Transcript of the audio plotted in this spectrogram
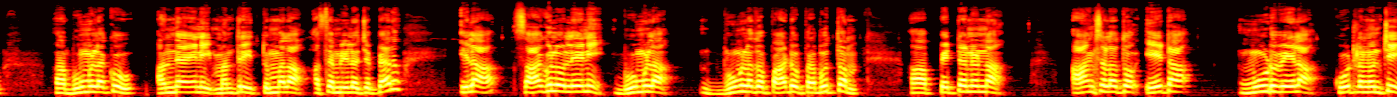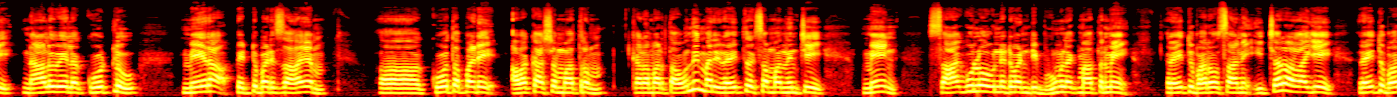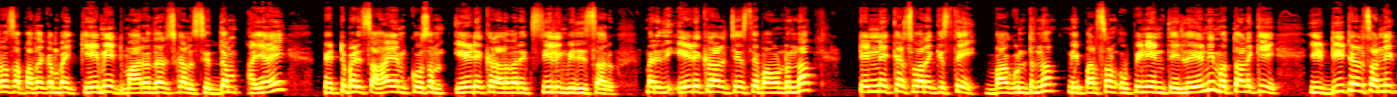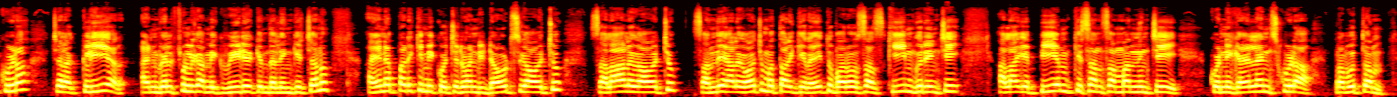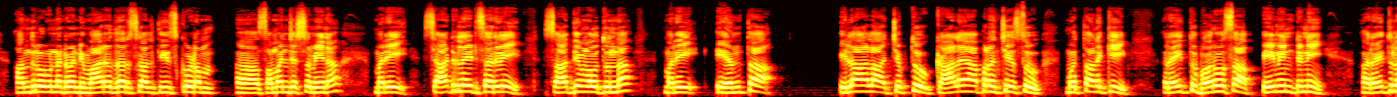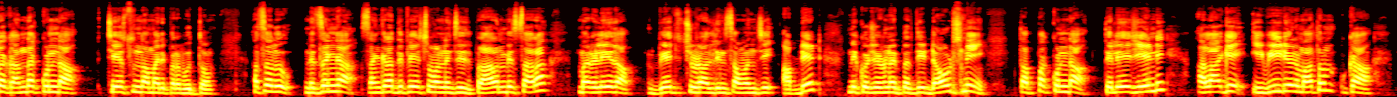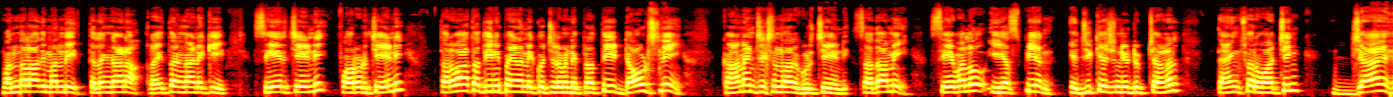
భూములకు అందాయని మంత్రి తుమ్మల అసెంబ్లీలో చెప్పారు. ఇలా సాగులో లేని భూముల భూములతో పాటు ప్రభుత్వం పెట్టనున్న ఆంక్షలతో ఏటా మూడు వేల కోట్ల నుంచి నాలుగు వేల కోట్లు మేర పెట్టుబడి సహాయం కోతపడే అవకాశం మాత్రం కనబడతా ఉంది. మరి రైతులకు సంబంధించి మెయిన్ సాగులో ఉన్నటువంటి భూములకు మాత్రమే రైతు భరోసాని ఇచ్చారు. అలాగే రైతు భరోసా పథకంపై కేబినెట్ మార్గదర్శకాలు సిద్ధం అయ్యాయి. పెట్టుబడి సహాయం కోసం ఏడెకరాల వరకు సీలింగ్ విధిస్తారు. మరి ఇది ఏడెకరాలు చేస్తే బాగుంటుందా? టెన్ ఎకర్స్ వరకు ఇస్తే బాగుంటుందా? మీ పర్సనల్ ఒపీనియన్ తెలియని మొత్తానికి ఈ డీటెయిల్స్ అన్నీ కూడా చాలా క్లియర్ అండ్ వెల్ఫుల్గా మీకు వీడియో కింద లింక్ ఇచ్చాను. అయినప్పటికీ మీకు వచ్చేటువంటి డౌట్స్ కావచ్చు సలహాలు కావచ్చు సందేహాలు కావచ్చు మొత్తానికి రైతు భరోసా స్కీమ్ గురించి అలాగే పిఎం కిసాన్ సంబంధించి కొన్ని గైడ్లైన్స్ కూడా ప్రభుత్వం అందులో ఉన్నటువంటి మార్గదర్శకాలు తీసుకోవడం సమంజసమేనా? మరి శాటిలైట్ సర్వే సాధ్యం అవుతుందా మరి ఎంత ఇలా అలా చెప్తూ కాలయాపన చేస్తూ మొత్తానికి రైతు భరోసా పేమెంట్ని రైతులకు అందకుండా చేస్తుందా మరి ప్రభుత్వం? అసలు నిజంగా సంక్రాంతి ఫెస్టివల్ నుంచి ప్రారంభిస్తారా? మరి లేదా వేచి చూడాలి దీనికి సంబంధించి అప్డేట్. మీకు వచ్చిన ప్రతి డౌట్స్ని తప్పకుండా తెలియజేయండి. అలాగే ఈ వీడియోని మాత్రం ఒక వందలాది మంది తెలంగాణ రైతాంగానికి షేర్ చేయండి ఫార్వర్డ్ చేయండి. తర్వాత దీనిపైన మీకు వచ్చినటువంటి ప్రతి డౌట్స్ని కామెంట్ సెక్షన్ ద్వారా గుర్తు చేయండి. సదామి సేవలో ఈ SPN education YouTube channel. Thanks for watching. జై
